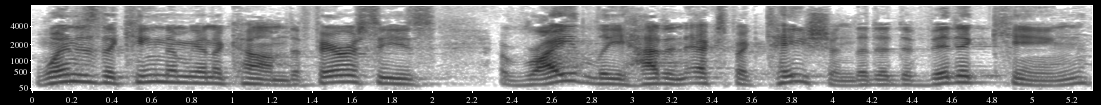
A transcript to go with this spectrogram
When is the kingdom going to come? The Pharisees rightly had an expectation that a Davidic king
